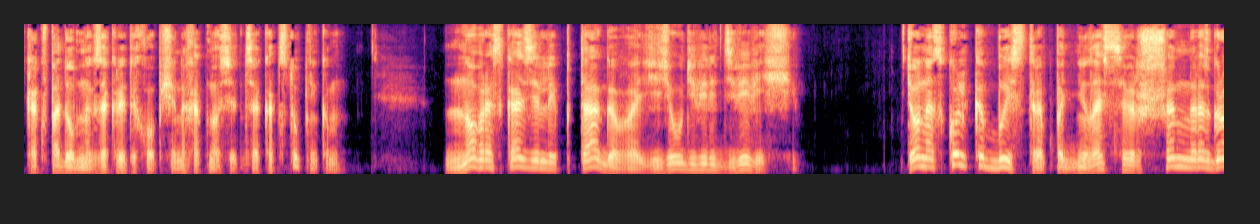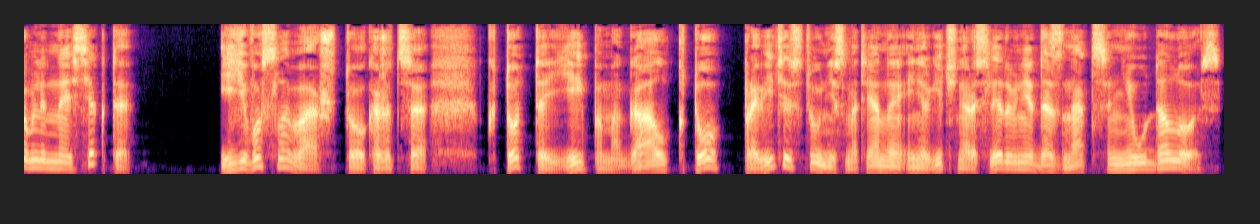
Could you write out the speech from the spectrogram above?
как в подобных закрытых общинах относится к отступникам. Но в рассказе Лептагова ее удивили две вещи. То, насколько быстро поднялась совершенно разгромленная секта, и его слова, что, кажется, кто-то ей помогал, кто Правительству, несмотря на энергичное расследование, дознаться не удалось.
